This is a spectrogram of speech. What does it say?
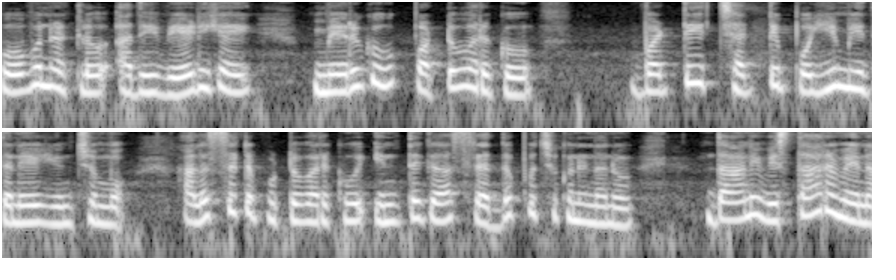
పోవునట్లు అది వేడిగై మెరుగు పట్టు వరకు వట్టి చట్టి పొయ్యి మీదనే ఉంచుము అలసట పుట్టు వరకు ఇంతగా శ్రద్ధ పుచ్చుకునినను. దాని విస్తారమైన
